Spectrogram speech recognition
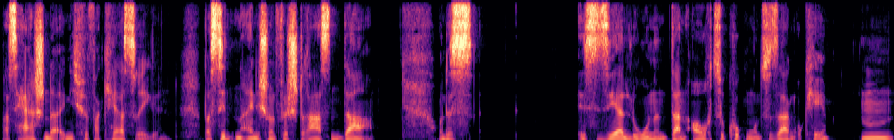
Was herrschen da eigentlich für Verkehrsregeln? Was sind denn eigentlich schon für Straßen da? Und es ist sehr lohnend, dann auch zu gucken und zu sagen, okay, mh, hm,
